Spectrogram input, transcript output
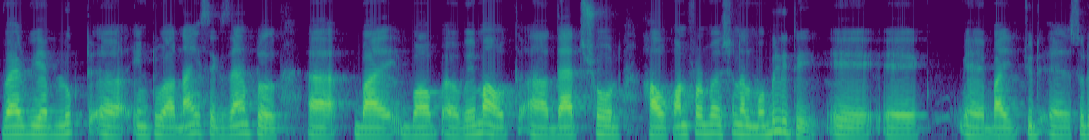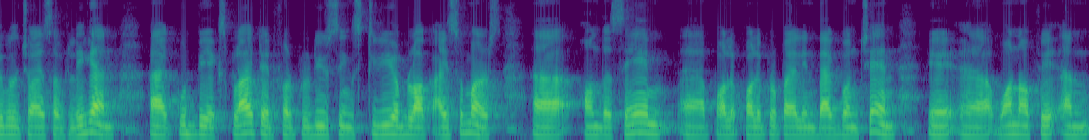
where we have looked into a nice example by Bob Waymouth that showed how conformational mobility by suitable choice of ligand uh, could be exploited for producing stereo block isomers uh, on the same uh, poly polypropylene backbone chain one of it and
